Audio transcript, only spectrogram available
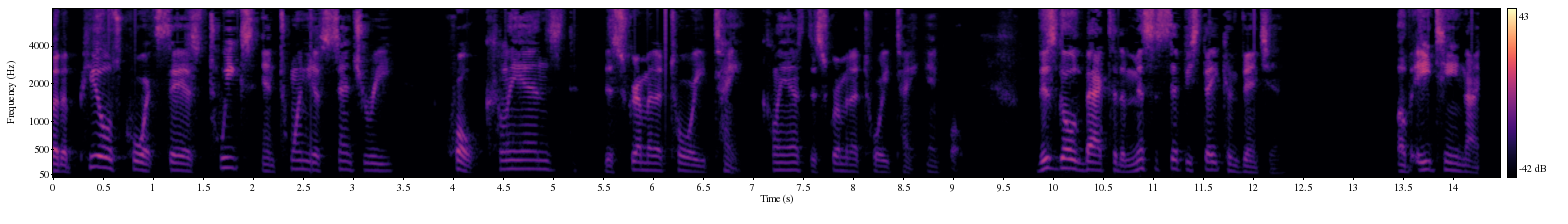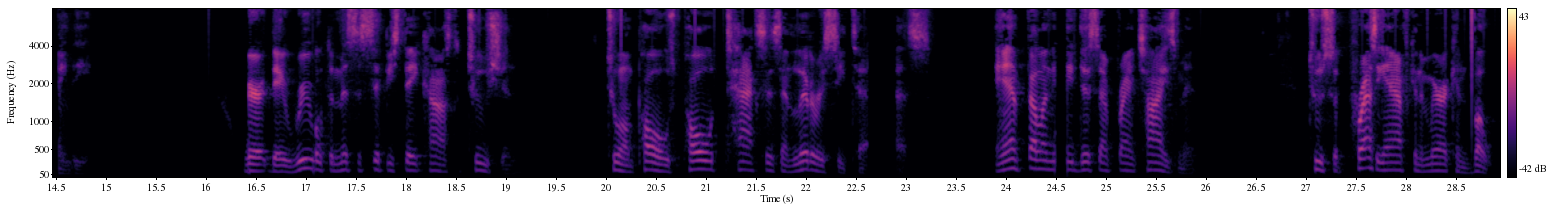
but appeals court says tweaks in 20th century, quote, cleansed discriminatory taint, cleansed discriminatory taint, end quote. This goes back to the Mississippi State Convention of 1890, where they rewrote the Mississippi State Constitution to impose poll taxes and literacy tests and felony disenfranchisement to suppress the African American vote,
